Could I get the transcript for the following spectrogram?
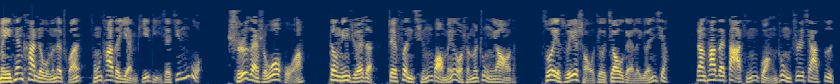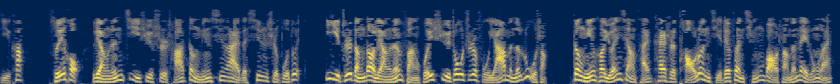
每天看着我们的船从他的眼皮底下经过，实在是窝火啊！邓明觉得这份情报没有什么重要的，所以随手就交给了袁相，让他在大庭广众之下自己看。随后，两人继续视察邓明心爱的新式部队，一直等到两人返回徐州知府衙门的路上，邓明和袁相才开始讨论起这份情报上的内容来。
